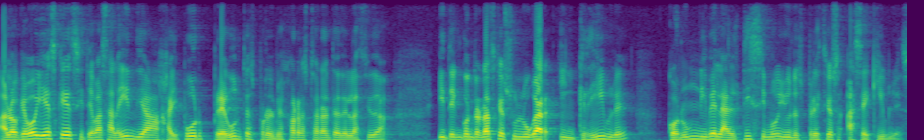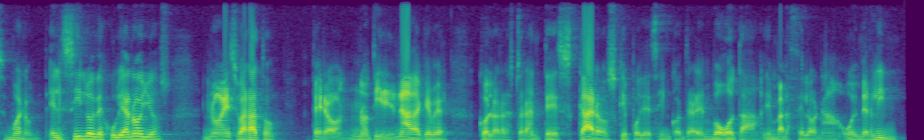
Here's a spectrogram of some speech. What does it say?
A lo que voy es que si te vas a la India, a Jaipur, preguntes por el mejor restaurante de la ciudad y te encontrarás que es un lugar increíble, con un nivel altísimo y unos precios asequibles. Bueno, el silo de Julián Hoyos no es barato, pero no tiene nada que ver con los restaurantes caros que puedes encontrar en Bogotá, en Barcelona o en Berlín.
